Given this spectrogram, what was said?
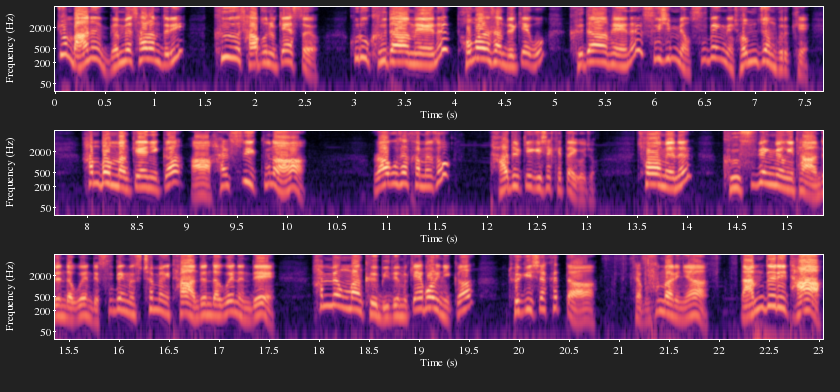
좀 많은 몇몇 사람들이 그 4분을 깼어요. 그리고 그 다음 해에는 더 많은 사람들이 깨고 그 다음 해에는 수십 명, 수백 명 점점 그렇게 한 번만 깨니까 아 할 수 있구나 라고 생각하면서 다들 깨기 시작했다 이거죠. 처음에는 그 수백 명이 다 안 된다고 했는데 수백 명, 수천 명이 다 안 된다고 했는데 한 명만 그 믿음을 깨버리니까 되기 시작했다. 자 무슨 말이냐? 남들이 다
